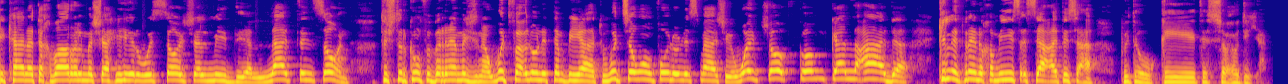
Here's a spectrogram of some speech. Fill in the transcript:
وهذه كانت أخبار المشاهير والسوشيال ميديا. لا تنسون تشتركون في برنامجنا وتفعلون التنبيهات وتسوون follow لسماشي ونشوفكم كالعادة كل اثنين وخميس الساعة 9 بتوقيت السعودية.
